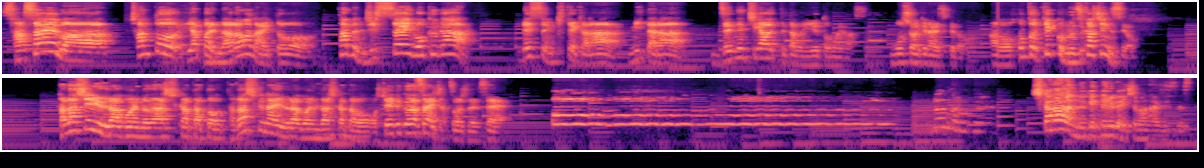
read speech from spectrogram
支えは、ちゃんとやっぱり習わないと、多分実際僕がレッスン来てから見たら、全然違うって多分言うと思います。申し訳ないですけど。あの、本当に結構難しいんですよ。正しい裏声の出し方と正しくない裏声の出し方を教えてください、シャツオ先生。なんだろうね。力が抜けてるが一番大切ですね。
